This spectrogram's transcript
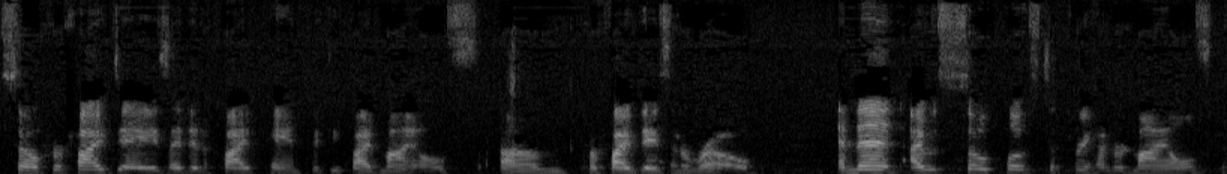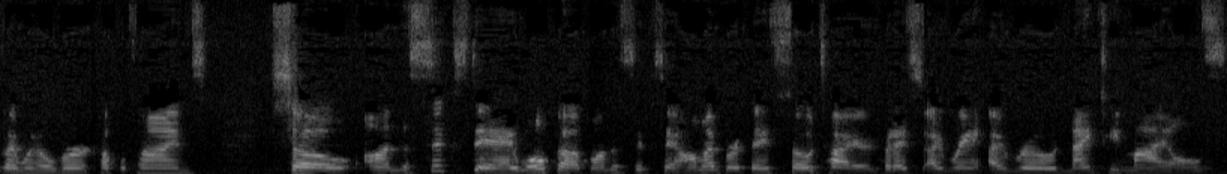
So for five days, I did a 5K and 55 miles um, for five days in a row. And then I was so close to 300 miles because I went over a couple times. So on the sixth day, I woke up on the sixth day on my birthday, so tired, but I, I ran, I rode 19 miles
